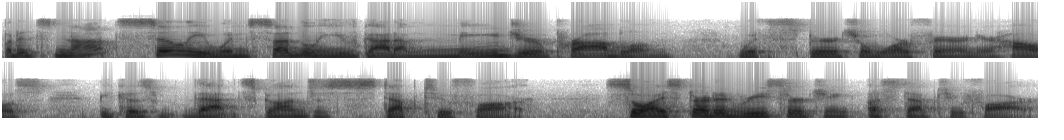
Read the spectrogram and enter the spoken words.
but it's not silly when suddenly you've got a major problem with spiritual warfare in your house because that's gone just a step too far. So I started researching a step too far.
